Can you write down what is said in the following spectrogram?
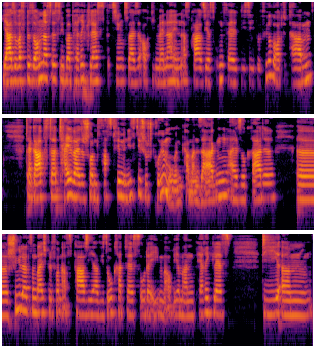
ja, so was besonders ist über Perikles, beziehungsweise auch die Männer in Aspasias Umfeld, die sie befürwortet haben, da gab es da teilweise schon fast feministische Strömungen, kann man sagen. Also gerade äh, Schüler zum Beispiel von Aspasia wie Sokrates oder eben auch ihr Mann Perikles, die ähm,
